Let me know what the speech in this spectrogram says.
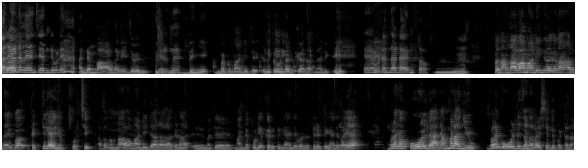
പറയാണ്ട് വേഗം ചെറിന്റെ കൂടെ എന്റെ അമ്മ ആടുന്ന് എണീച്ച് വരും. ഇതിങ്ങി ഉമ്മക്ക് വേണ്ടിട്ട് എടുത്തുകൊണ്ട് എടുക്കാന്ന് പറഞ്ഞാൽ. ഇവിടെ എന്താ ഡാൻസോ. ഇപ്പൊ നന്നാവാൻ വേണ്ടിട്ട് ഇതാക്കണ അവിടുന്ന് ഇപ്പൊ തെറ്റിലായിരുന്നു കുറച്ച്. അപ്പൊ നന്നാവാൻ വേണ്ടിട്ട് അവിടെ ആക്കണ മറ്റേ മഞ്ഞപ്പൊടിയൊക്കെ എടുത്തുങ്ങാണ്ട് വെള്ളത്തിലിട്ടുങ്ങാണ്ട്. പഴയ ഇവളൊക്കെ ഓൾഡാ നമ്മളാ ന്യൂ ഇവളൊക്കെ ഓൾഡ് ജനറേഷനിൽ പെട്ടതാ.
